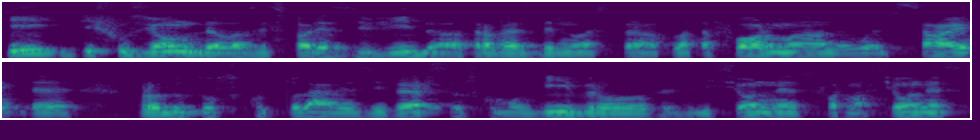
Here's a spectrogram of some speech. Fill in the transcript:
y difusión de las historias de vida a través de nuestra plataforma, de website, de productos culturales diversos como libros, exhibiciones, formaciones.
